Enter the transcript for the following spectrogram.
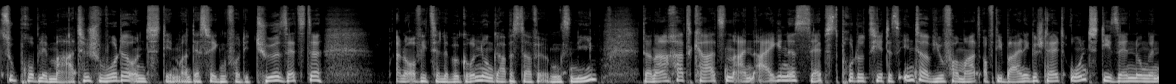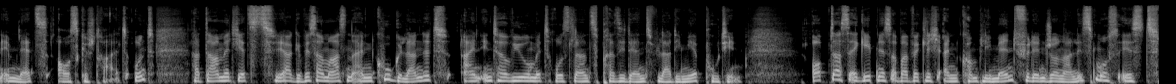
zu problematisch wurde und den man deswegen vor die Tür setzte. Eine offizielle Begründung gab es dafür übrigens nie. Danach hat Carlson ein eigenes, selbstproduziertes Interviewformat auf die Beine gestellt und die Sendungen im Netz ausgestrahlt. Und hat damit jetzt ja gewissermaßen einen Coup gelandet, ein Interview mit Russlands Präsident Wladimir Putin. Ob das Ergebnis aber wirklich ein Kompliment für den Journalismus ist,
